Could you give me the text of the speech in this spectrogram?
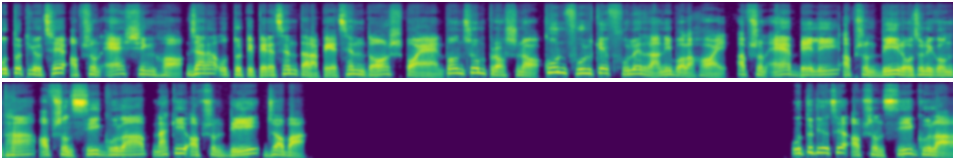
উত্তরটি হচ্ছে অপশন এ, সিংহ। যারা উত্তরটি পেরেছেন, তারা পেয়েছেন দশ পয়েন্ট। পঞ্চম প্রশ্ন, কোন ফুলকে ফুলের রানী বলা হয়? অপশন এ, বেলি। অপশন বি, রজনীগন্ধা। অপশন সি, গোলাপ। নাকি অপশন ডি, জবা? উত্তরটি হচ্ছে অপশন সি, গুলা।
